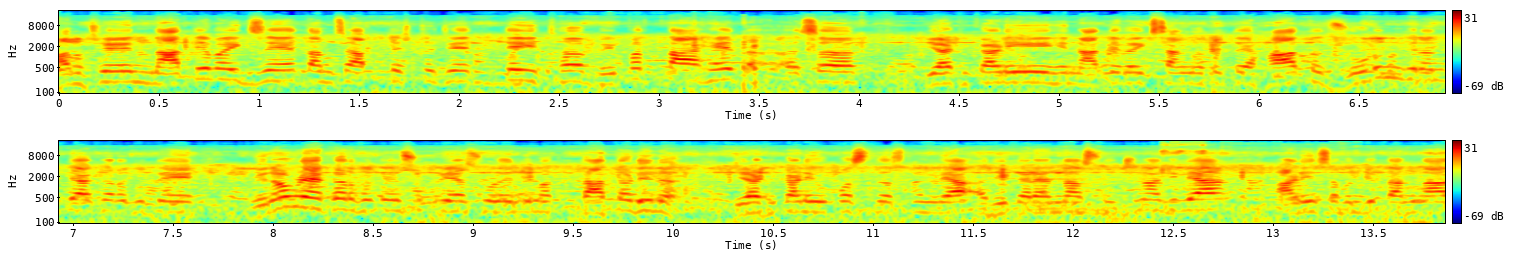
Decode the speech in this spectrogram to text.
आमचे नातेवाईक जे आहेत आमचे आप्तेष्ट जे आहेत ते इथं बेपत्ता आहेत असं या ठिकाणी हे नातेवाईक सांगत होते. हात जोडून विनंत्या करत होते विनवण्या करत होते सुप्रिया सुळेंनी. मग तातडीनं या ठिकाणी उपस्थित असलेल्या अधिक अधिकाऱ्यांना सूचना दिल्या आणि संबंधितांना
